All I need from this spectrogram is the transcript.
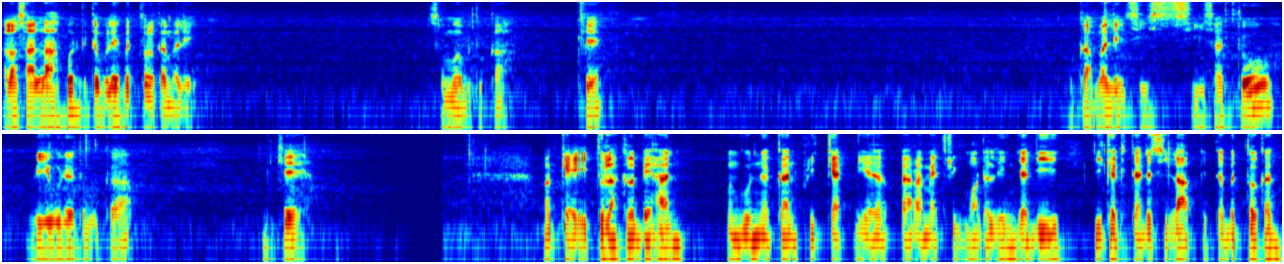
kalau salah pun kita boleh betulkan balik. Semua bertukar. Okey? Buka balik sisi satu. View dia terbuka. Okey. Okey itulah kelebihan menggunakan FreeCAD dia parametric modeling. Jadi jika kita ada silap kita betulkan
